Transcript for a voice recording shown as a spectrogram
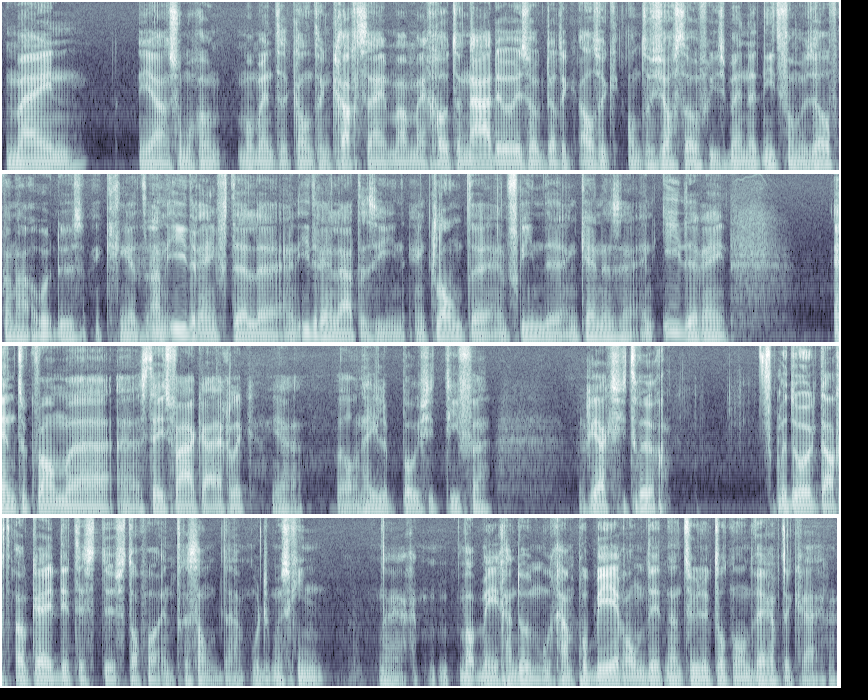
mijn, ja, sommige momenten kan het een kracht zijn, maar mijn grote nadeel is ook dat ik, als ik enthousiast over iets ben, het niet van mezelf kan houden. Dus ik ging het aan iedereen vertellen en iedereen laten zien. En klanten en vrienden en kennissen en iedereen. En toen kwam eh, eh, steeds vaker eigenlijk ja, wel een hele positieve reactie terug. Waardoor ik dacht, oké, dit is dus toch wel interessant. Daar moet ik misschien nou ja, wat mee gaan doen. Moet gaan proberen om dit natuurlijk tot een ontwerp te krijgen.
